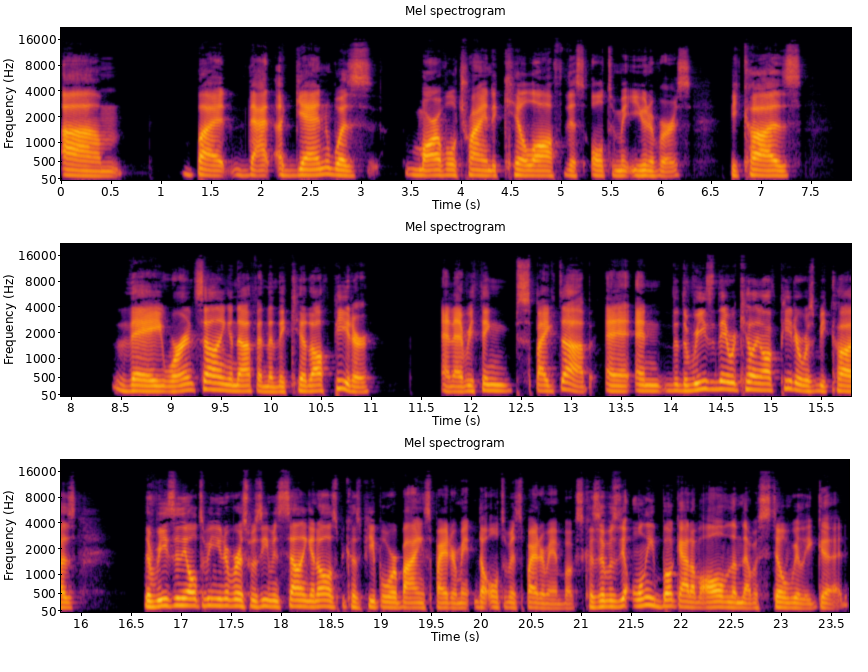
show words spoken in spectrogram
Um but that again was Marvel trying to kill off this ultimate universe because they weren't selling enough and then they killed off Peter and everything spiked up. And, and the, the reason they were killing off Peter was because the reason the ultimate universe was even selling at all is because people were buying Spider-Man the ultimate Spider-Man books because it was the only book out of all of them that was still really good.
